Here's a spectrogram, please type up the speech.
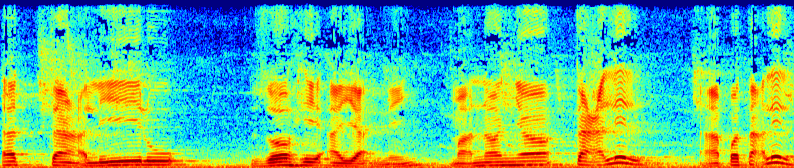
at-ta'lilu zahir ayat ni maknanya ta'lil. Apa ta'lil?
